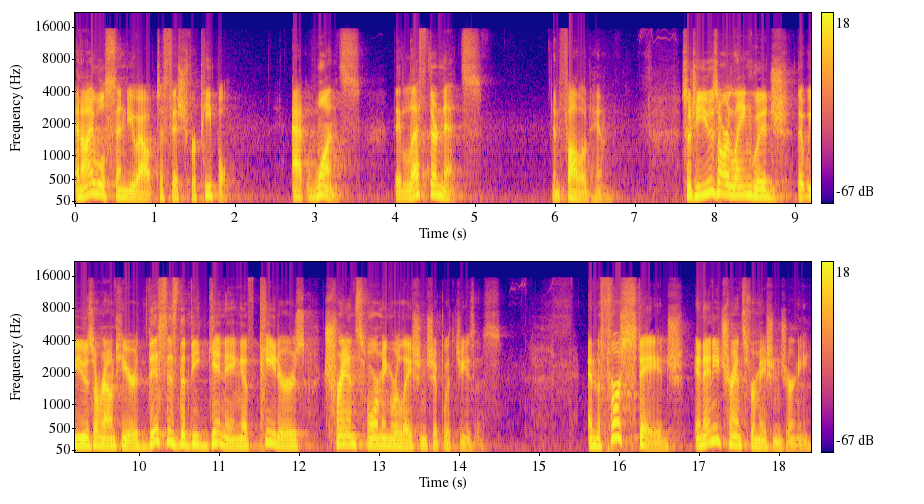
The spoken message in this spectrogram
and I will send you out to fish for people. At once, they left their nets and followed him. So, to use our language that we use around here, this is the beginning of Peter's transforming relationship with Jesus. And the first stage in any transformation journey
